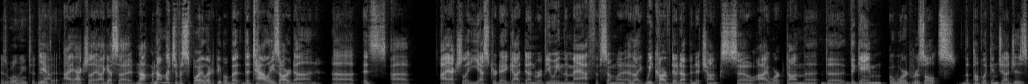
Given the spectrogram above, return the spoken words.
is willing to do yeah that. i actually i guess uh, not not much of a spoiler to people but the tallies are done uh it's uh I actually yesterday got done reviewing the math of someone like we carved it up into chunks. So I worked on the the the game award results, the public and judges,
